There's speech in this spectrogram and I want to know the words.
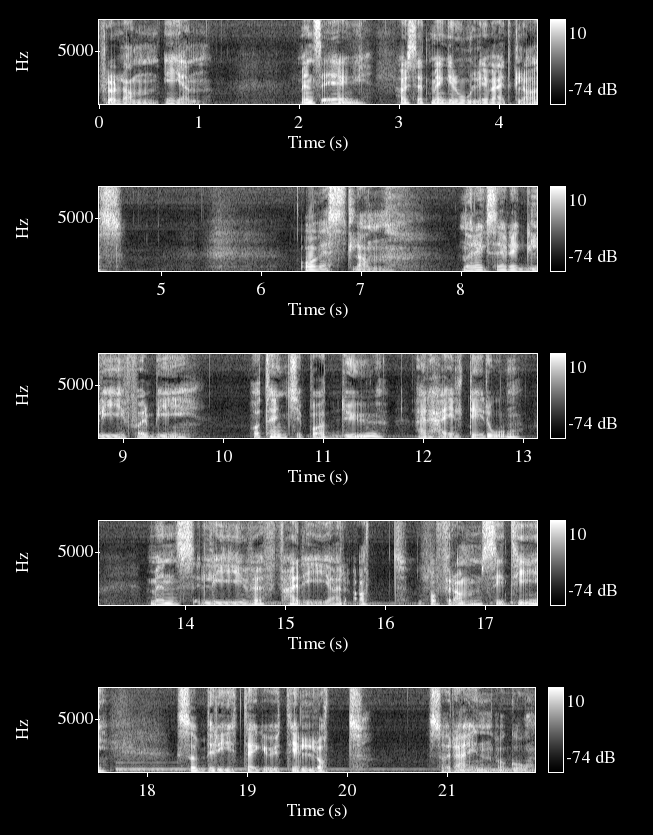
fra land igjen, mens jeg har sett meg rolig ved et glass. Og Vestland, når jeg ser deg gli forbi og tenker på at du er heilt i ro, mens livet ferjar att og fram si tid, så bryter jeg ut i lott, så rein og god.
